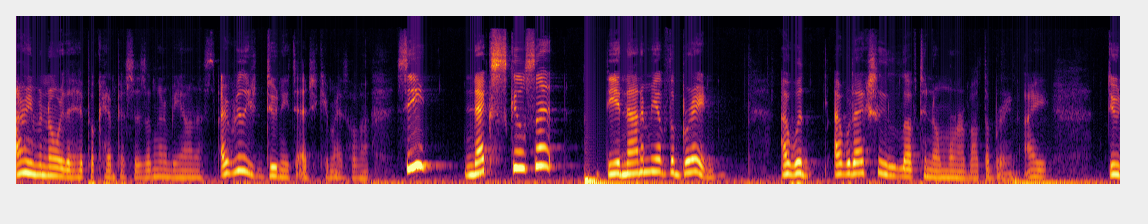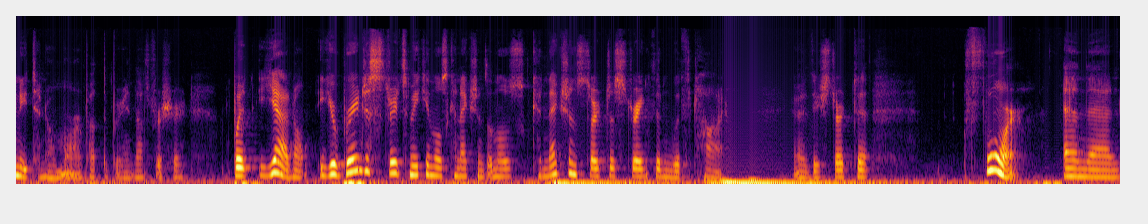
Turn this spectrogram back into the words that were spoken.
I don't even know where the hippocampus is, I'm going to be honest. I really do need to educate myself on. See, next skill set, the anatomy of the brain. I would I would actually love to know more about the brain. I do need to know more about the brain, that's for sure. But yeah, no, your brain just starts making those connections and those connections start to strengthen with time. You know, they start to form and then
